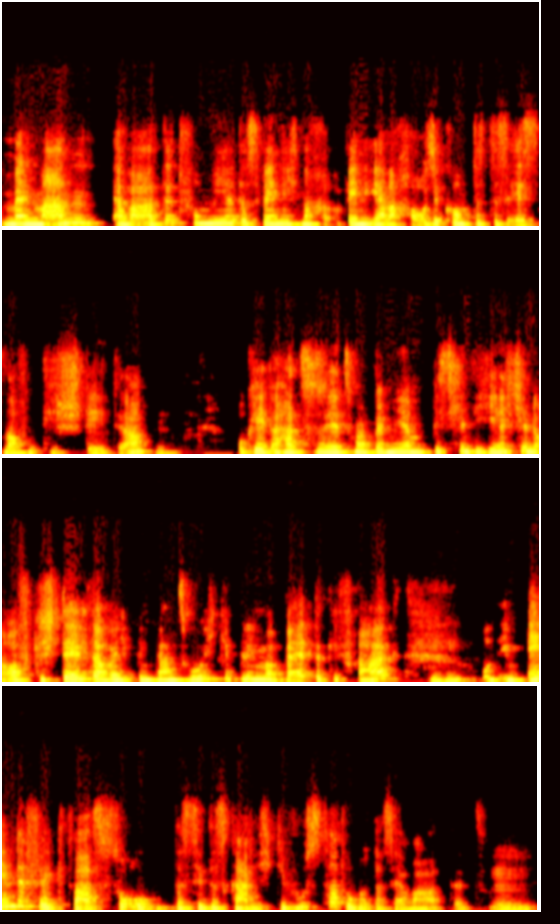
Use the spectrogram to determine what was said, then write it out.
mein Mann erwartet von mir, dass wenn, ich nach, wenn er nach Hause kommt, dass das Essen auf dem Tisch steht. Ja? Mhm. Okay, da hat sie jetzt mal bei mir ein bisschen die Härchen aufgestellt, aber ich bin ganz ruhig geblieben, habe weitergefragt. Mhm. Und im Endeffekt war es so, dass sie das gar nicht gewusst hat, ob er das erwartet. Mhm.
